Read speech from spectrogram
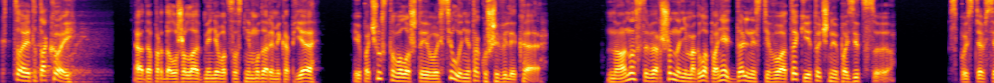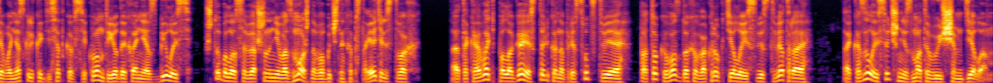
«Кто это такой?» Ада продолжала обмениваться с ним ударами копья и почувствовала, что его сила не так уж и велика но она совершенно не могла понять дальность его атаки и точную позицию. Спустя всего несколько десятков секунд её дыхание сбилось, что было совершенно невозможно в обычных обстоятельствах. Атаковать, полагаясь только на присутствие, поток воздуха вокруг тела и свист ветра, оказалось очень изматывающим делом.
